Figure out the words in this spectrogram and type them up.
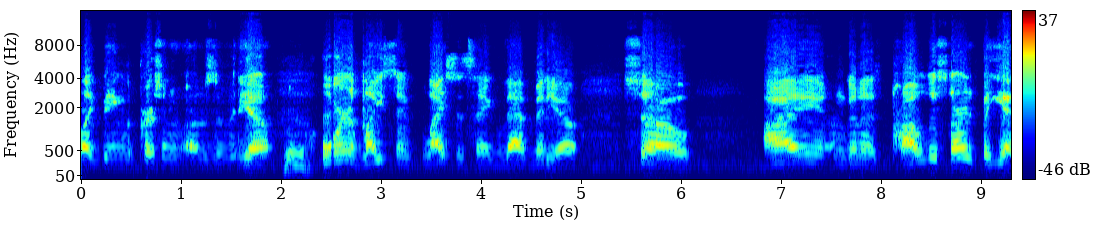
like being the person who owns the video, Right. or license licensing that video. So I am gonna probably start, but yeah,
